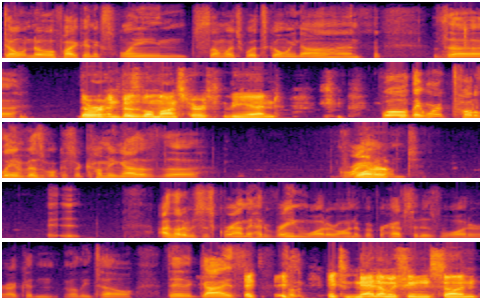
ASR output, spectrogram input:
don't know if I can explain so much what's going on. the there were invisible monsters. The end. well, they weren't totally invisible because they're coming out of the ground. Water. It, I thought it was just ground that had rainwater on it, but perhaps it is water. I couldn't really tell. The guys. It's it's, so, it's nanomachine sun.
